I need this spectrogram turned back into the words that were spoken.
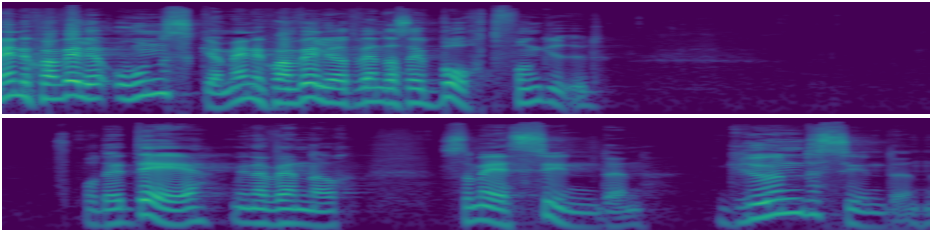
Människan väljer ondska, människan väljer att vända sig bort från Gud. Och det är det, mina vänner, som är synden, grundsynden.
